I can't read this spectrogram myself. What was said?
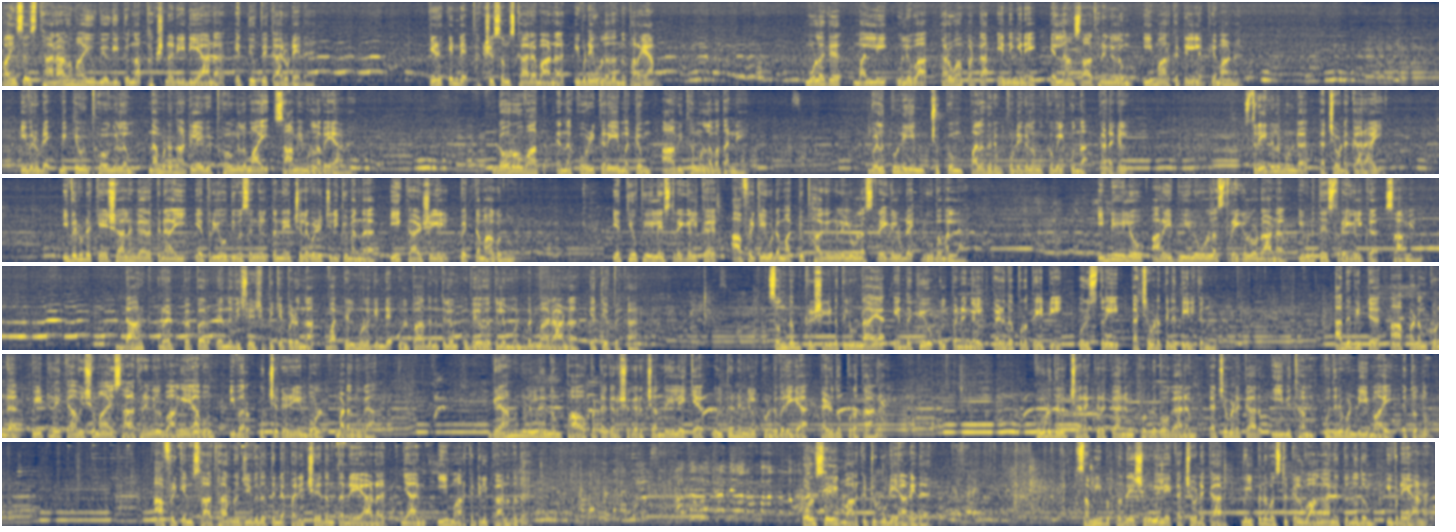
Spices ധാരാളമായി ഉപയോഗിക്കുന്ന ഭക്ഷണ രീതിയാണ് എത്യോപ്യക്കാരുടേത്. കിഴക്കിന്റെ ഭക്ഷ്യസംസ്കാരമാണ് ഇവിടെയുള്ളതെന്ന് പറയാം. മുളക് മല്ലി ഉലുവ കറുവാപ്പട്ട എന്നിങ്ങനെ എല്ലാ സാധനങ്ങളും ഈ മാർക്കറ്റിൽ ലഭ്യമാണ്. ഇവരുടെ മിക്ക വിഭവങ്ങളും നമ്മുടെ നാട്ടിലെ വിഭവങ്ങളുമായി സാമ്യമുള്ളവയാണ്. ഡോറോവാത്ത് എന്ന കോഴിക്കറിയും മറ്റും ആ വിധമുള്ളവ തന്നെ. വെളുത്തുള്ളിയും ചുക്കും പലതരം പൊടികളുമൊക്കെ വിൽക്കുന്ന കടകൾ. സ്ത്രീകളുമുണ്ട് കച്ചവടക്കാരായി. ഇവരുടെ കേശാലങ്കാരത്തിനായി എത്രയോ ദിവസങ്ങൾ തന്നെ ചെലവഴിച്ചിരിക്കുമെന്ന് ഈ കാഴ്ചയിൽ വ്യക്തമാകുന്നു. എത്യോപ്യയിലെ സ്ത്രീകൾക്ക് ആഫ്രിക്കയുടെ മറ്റു ഭാഗങ്ങളിലുള്ള സ്ത്രീകളുടെ രൂപമല്ല. ഇന്ത്യയിലോ അറേബ്യയിലോ ഉള്ള സ്ത്രീകളോടാണ് ഇവിടുത്തെ സ്ത്രീകൾക്ക് സാമ്യം. ഡാർക്ക് റെഡ് പെപ്പർ എന്ന് വിശേഷിപ്പിക്കപ്പെടുന്ന വറ്റൽമുളകിന്റെ ഉൽപാദനത്തിലും ഉപയോഗത്തിലും മുൻപന്മാരാണ് എത്യോപ്യക്കാർ. സ്വന്തം കൃഷിയിടത്തിലുണ്ടായ എന്തൊക്കെയോ ഉൽപ്പന്നങ്ങൾ കഴുതപ്പുറത്തേറ്റി ഒരു സ്ത്രീ കച്ചവടത്തിനെത്തിയിരിക്കുന്നു. അത് വിറ്റ് ആ പണം കൊണ്ട് വീട്ടിലേക്ക് ആവശ്യമായ സാധനങ്ങൾ വാങ്ങിയാവും ഇവർ ഉച്ച കഴിയുമ്പോൾ മടങ്ങുക. ഗ്രാമങ്ങളിൽ നിന്നും പാവപ്പെട്ട കർഷകർ ചന്തയിലേക്ക് ഉൽപ്പന്നങ്ങൾ കൊണ്ടുവരിക കഴുതപ്പുറത്താണ്. കൂടുതൽ ചരക്കിറക്കാനും കൊണ്ടുപോകാനും കച്ചവടക്കാർ ഈ വിധം കുതിരവണ്ടിയുമായി എത്തുന്നു. ആഫ്രിക്കൻ സാധാരണ ജീവിതത്തിന്റെ പരിച്ഛേദം തന്നെയാണ് ഞാൻ ഈ മാർക്കറ്റിൽ കാണുന്നത്. ഹോൾസെയിൽ മാർക്കറ്റ് കൂടിയാണിത്. സമീപ പ്രദേശങ്ങളിലെ കച്ചവടക്കാർ വിൽപ്പന വസ്തുക്കൾ വാങ്ങാനെത്തുന്നതും ഇവിടെയാണ്.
